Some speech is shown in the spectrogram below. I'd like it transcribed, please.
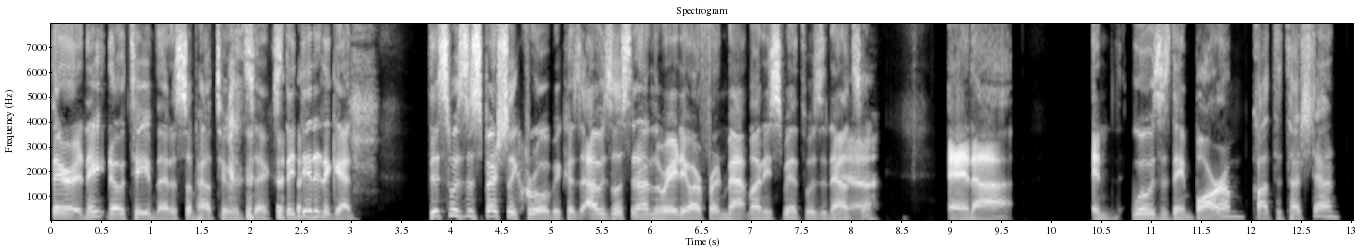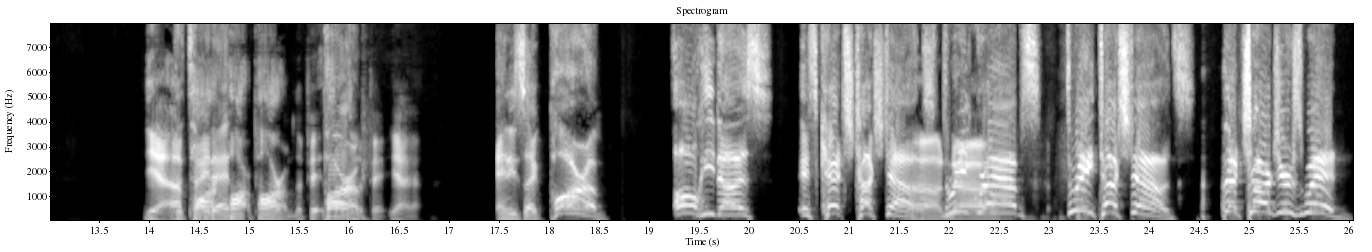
they're an eight no team that is somehow two and six. they did it again. This was especially cruel because I was listening on the radio. Our friend Matt Money Smith was announcing, Yeah. and uh, and what was his name? Barham caught the touchdown. yeah. Uh, The tight Par- end? Par- Parham, the pit. Parham. The pit. Yeah, yeah. and he's like, Parham, all he does is catch touchdowns. Oh, three no. grabs, three touchdowns. the Chargers win.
